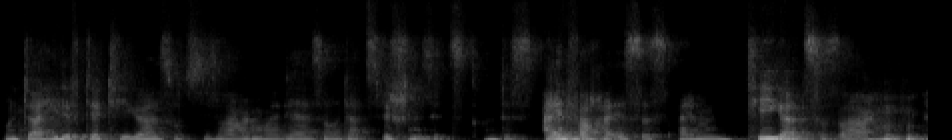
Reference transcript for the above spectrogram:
Und da hilft der Tiger sozusagen, weil der so dazwischen sitzt. Und es einfacher ist es, einem Tiger zu sagen,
